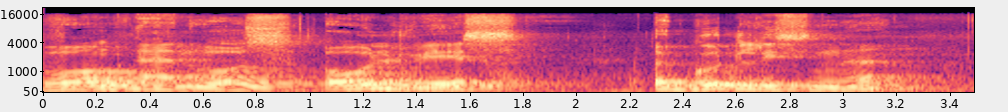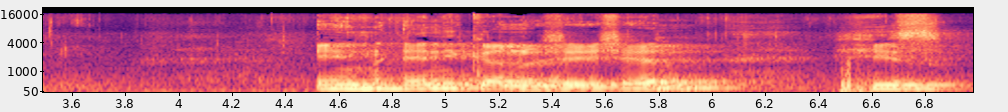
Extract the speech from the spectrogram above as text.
warm, and was always a good listener. In any conversation, his,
